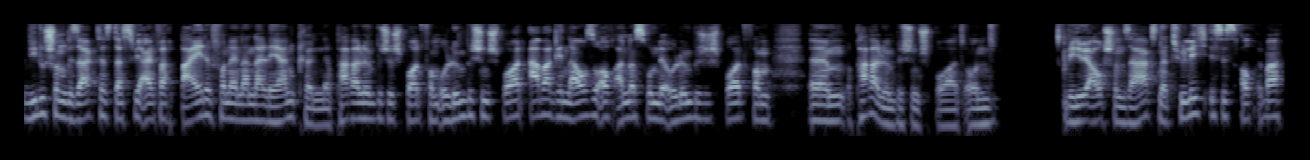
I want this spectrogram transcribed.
wie du schon gesagt hast, dass wir einfach beide voneinander lernen können. Der paralympische Sport vom olympischen Sport, aber genauso auch andersrum der olympische Sport vom ähm, paralympischen Sport. Und wie du ja auch schon sagst, natürlich ist es auch immer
